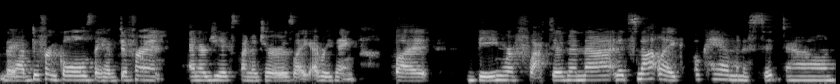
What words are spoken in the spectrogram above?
they have different goals, they have different energy expenditures, like everything. But being reflective in that, and it's not like, okay, I'm going to sit down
